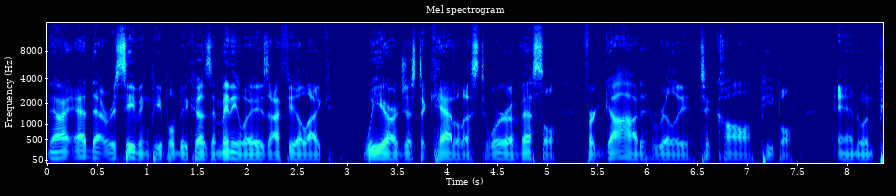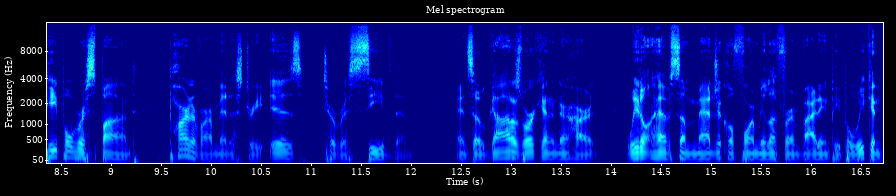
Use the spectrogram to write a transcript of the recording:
Now, I add that receiving people because, in many ways, I feel like we are just a catalyst. We're a vessel for God, really, to call people. And when people respond, part of our ministry is to receive them. And so God is working in their heart. We don't have some magical formula for inviting people. We can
